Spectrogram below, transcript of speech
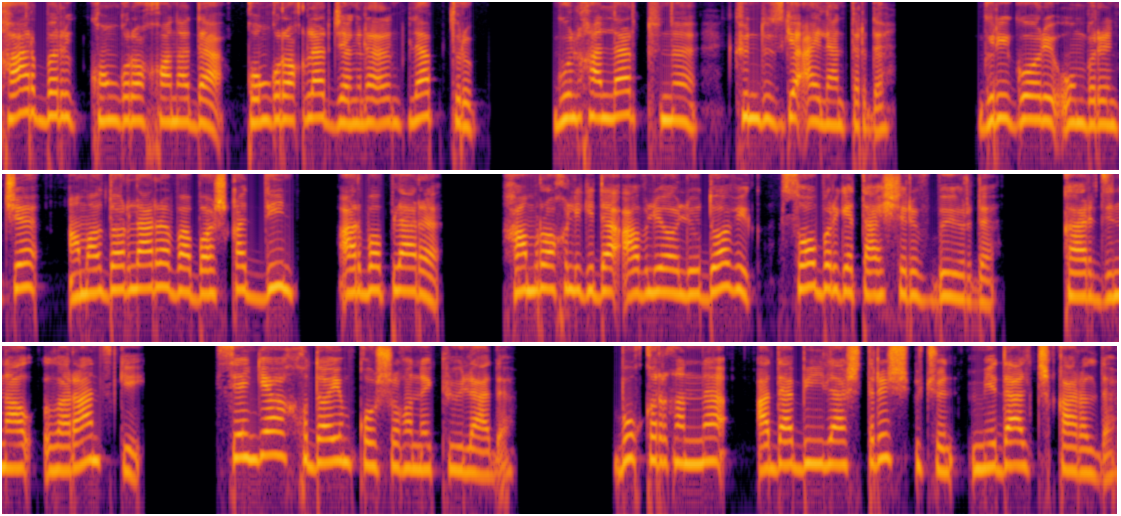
Har bir qo'ng'iroqxonada qo'ng'iroqlar jangranglab turib gulxanlar tuni kunduzga aylantirdi. Grigoriy o'n birinchi amaldorlari va boshqa din arboblari hamrohligida avliyo lyudovik sobirga tashrif buyurdi. Kardinal laranskiy senga xudoyim qo'shig'ini kuyladi. Bu qirg'inni adabiylashtirish uchun medal chiqarildi.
